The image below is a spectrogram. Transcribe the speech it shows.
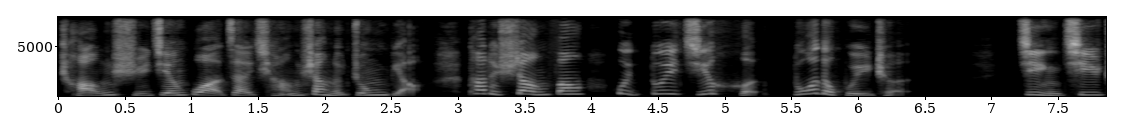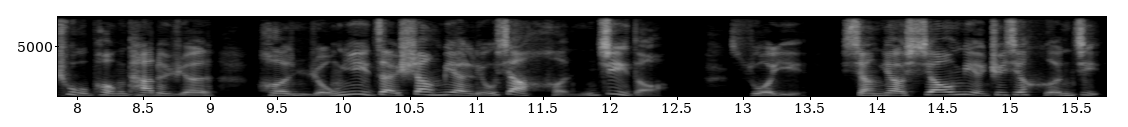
长时间挂在墙上的钟表，它的上方会堆积很多的灰尘，近期触碰它的人很容易在上面留下痕迹的。所以，想要消灭这些痕迹，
